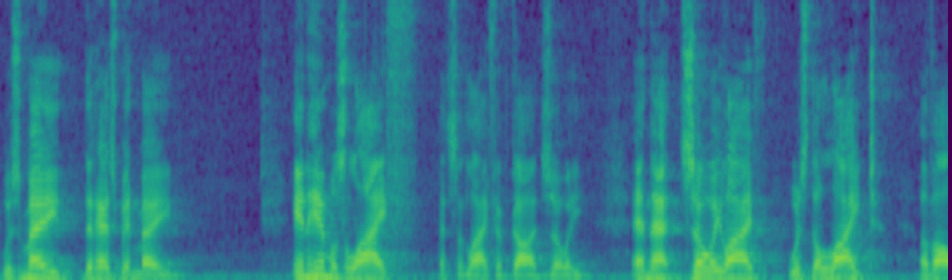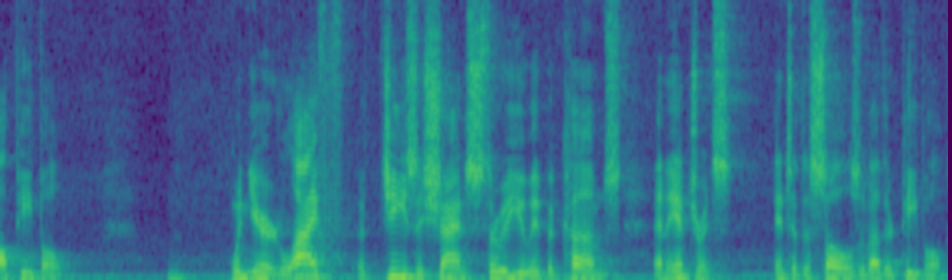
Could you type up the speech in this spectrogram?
was made that has been made. In him was life. That's the life of God, Zoe. And that Zoe life was the light of all people. When your life of Jesus shines through you, it becomes an entrance into the souls of other people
